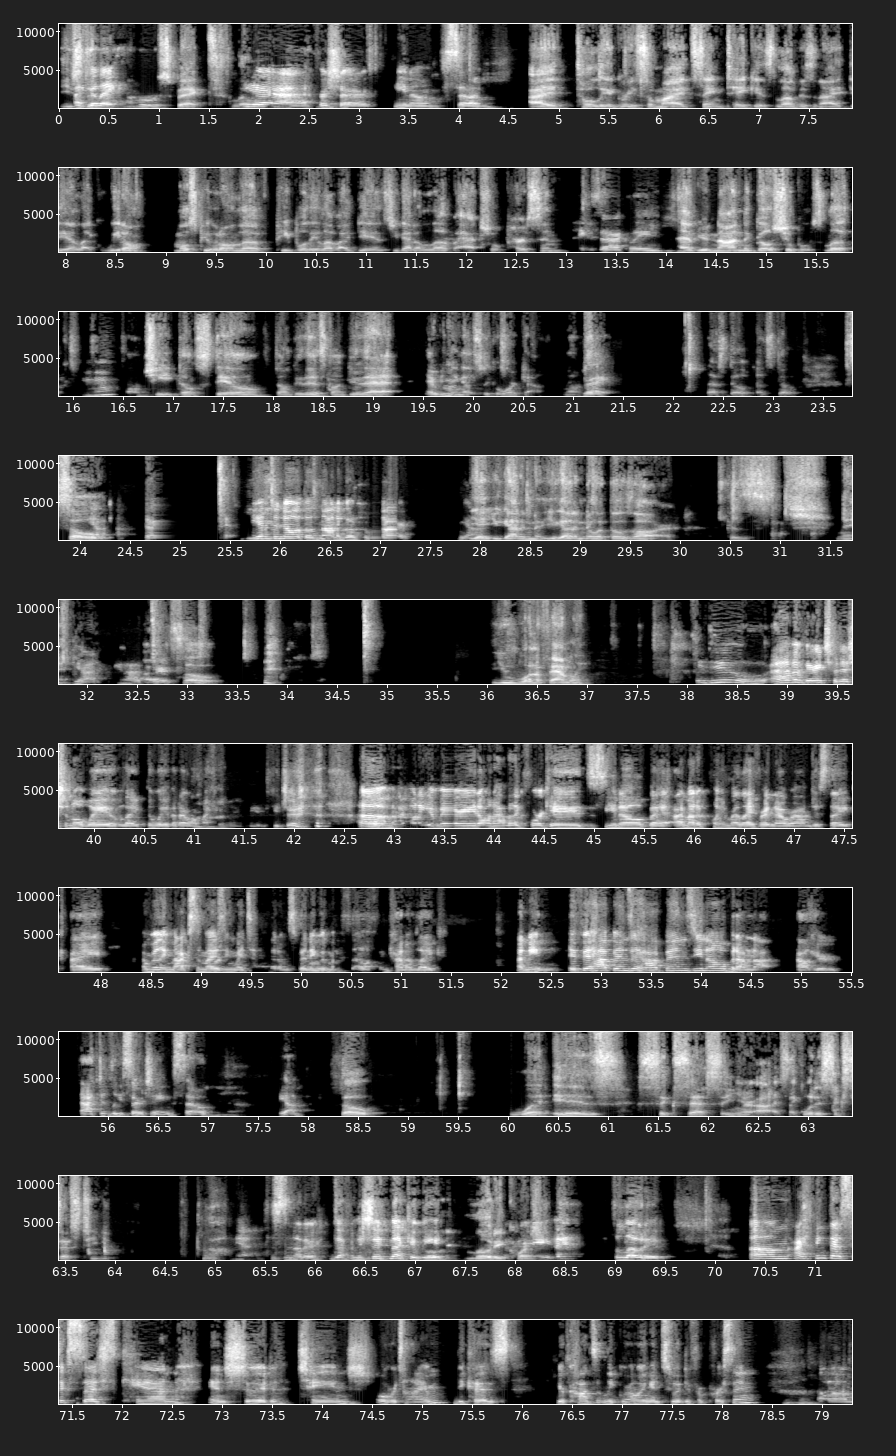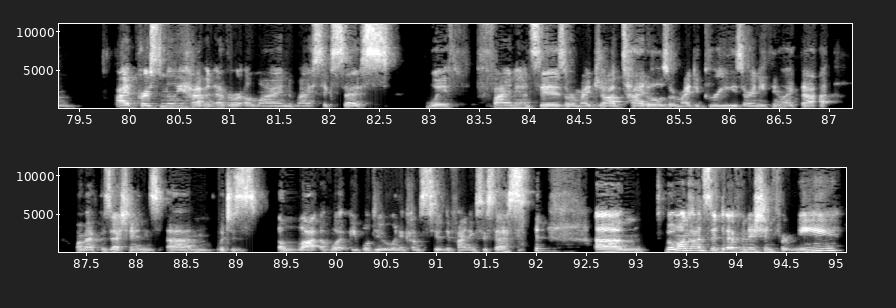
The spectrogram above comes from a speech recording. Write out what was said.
you still I feel like have a respect level. Yeah, for sure. You know, so I, I totally agree. So my same take is love is an idea. Like we don't most people don't love people, they love ideas. You gotta love an actual person. Exactly. You have your non negotiables. Look, mm-hmm. don't cheat, don't steal, don't do this, don't do that. Mm-hmm. Everything mm-hmm. else we can work out. You know right. Saying? That's dope. That's dope. So yeah. you have to know what those non negotiables are. Yeah. yeah, you gotta know. You gotta know what those are, because man. Yeah, you have All to. Right, so you want a family? I do. I have a very traditional way of like the way that I want my mm-hmm. family to be in the future. um, I want to get married. I want to have like four kids, you know. But I'm at a point in my life right now where I'm just like I I'm really maximizing my time that I'm spending with mm-hmm. myself and kind of like, I mean, if it happens, it happens, you know. But I'm not out here actively searching. So yeah yeah so what is success in your eyes like what is success to you oh man this is another definition that could be loaded, loaded question. It's loaded. Um, I think that success can and should change over time because you're constantly growing into a different person. Mm-hmm. Um, I personally haven't ever aligned my success with finances or my job titles or my degrees or anything like that or my possessions, um, which is a lot of what people do when it comes to defining success. um, but one constant definition for me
